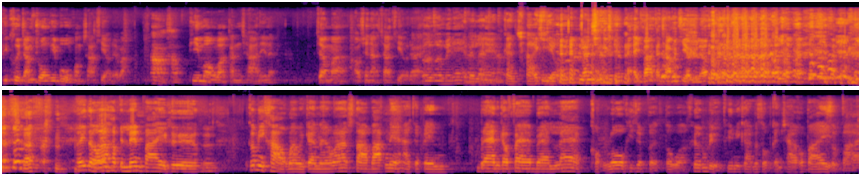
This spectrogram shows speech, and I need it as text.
พี่คือจำช่วงที่บูมของชาเขียวได้ปะอ่าครับ พี่มองว่ากัญชานี่แหละ จะมาเอาชนะชาเขียวได้ เออเออไม่แน่จะเป็นอะไรไม่แน่นะกัญชาเขียวกัญชาไอ้บ้ากัญชามันเขียวอยู่แล้วเฮ้ยแต่ว่าถ้าเป็นเล่นไปคือเออก็มีข่าวออกมาเหมือนกันนะว่า Starbucks เนี่ยอาจจะเป็น แบรนด์กาแฟแบรนด์แรกของโลกที่จะเปิดตัวเครื่องดื่มที่มีการผสมกัญชาเข้าไป สบาย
